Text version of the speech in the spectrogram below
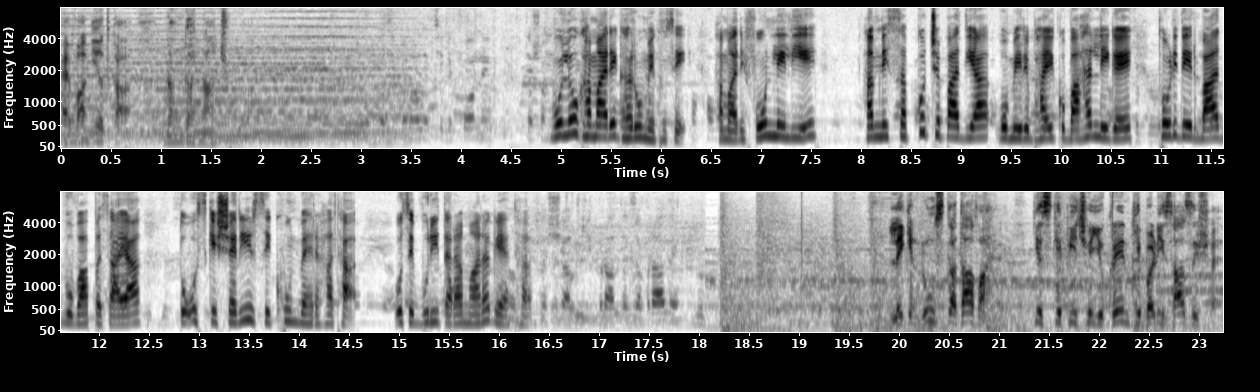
हैवानियत का नंगा नाच हुआ। वो लोग हमारे घरों में घुसे, हमारे फ़ोन ले लिए। हमने सब कुछ छिपा दिया, वो मेरे भाई को बाहर ले गए। थोड़ी देर बाद वो वापस आया तो उसके शरीर से खून बह रहा था। उसे बुरी तरह मारा गया था। लेकिन रूस का दावा है कि इसके पीछे यूक्रेन की बड़ी साजिश है।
